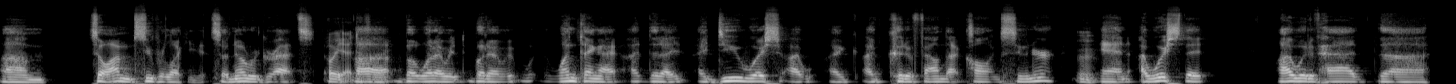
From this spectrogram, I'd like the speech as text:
Um, so I'm super lucky. So no regrets. Oh yeah, Uh, but what I would, but I would, the one thing I, I that I, I do wish I, I, I could have found that calling sooner. Mm. And I wish that I would have had the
